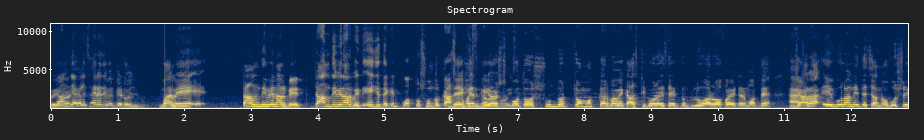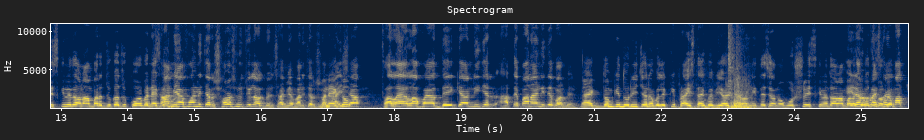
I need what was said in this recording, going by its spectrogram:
রে টান ভাই। দিয়ে খালি সাইরে দিবেন বেড হয়ে যাবে। মানে টান দিবেন আর বেড টান দিবেন আর বেড এই যে দেখেন কত সুন্দর কাজ দেখেন ভিউয়ার্স কত সুন্দর চমৎকার ভাবে কাজটি করা হয়েছে একদম ব্লু আর অফ হোয়াইটের মধ্যে। হ্যাঁ। যারা এগুলা নিতে চান অবশ্যই স্ক্রিনে দেওয়া নাম্বারে যোগাযোগ করবেন। একদম সামিয়া ফার্নিচার সরাসরি চলে আসবেন সামিয়া ফার্নিচার মানে একদম- ফালায়া লাফায়া দেখে নিজের হাতে বানায় নিতে পারবেন। একদম কিন্তু রিজনেবল একটি প্রাইস থাকবে ভিউয়ার যারা নিতে চান অবশ্যই স্ক্রিনে নাম্বারে এটার প্রাইস থাকে করবেন। মাত্র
